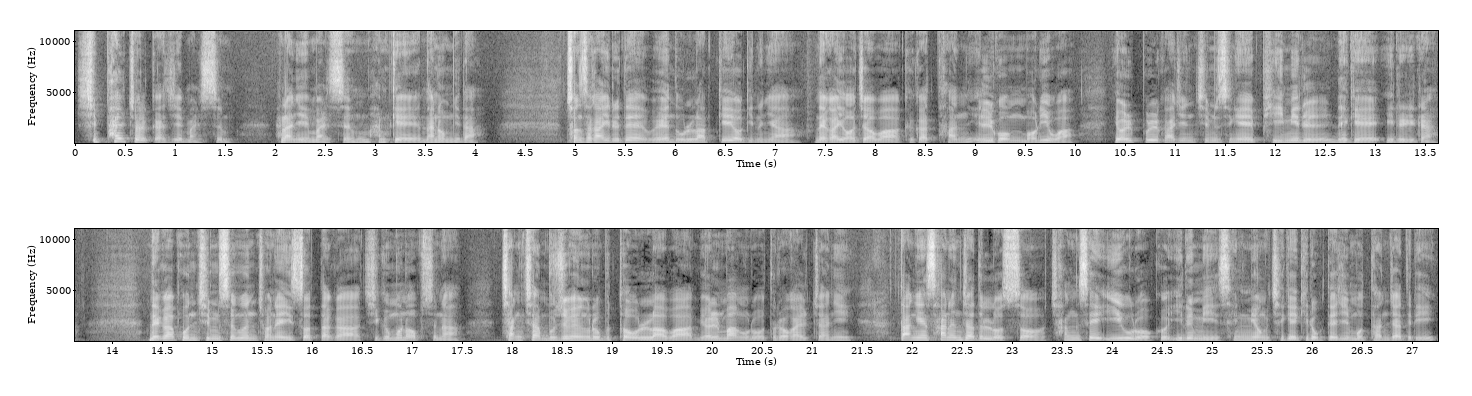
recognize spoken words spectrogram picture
18절까지의 말씀 하나님의 말씀 함께 나눕니다. 천사가 이르되 왜 놀랍게 여기느냐 내가 여자와 그가 탄 일곱 머리와 열 뿔 가진 짐승의 비밀을 내게 이르리라 내가 본 짐승은 전에 있었다가 지금은 없으나 장차 무정행으로부터 올라와 멸망으로 들어갈 자니 땅에 사는 자들로서 창세 이후로 그 이름이 생명책에 기록되지 못한 자들이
